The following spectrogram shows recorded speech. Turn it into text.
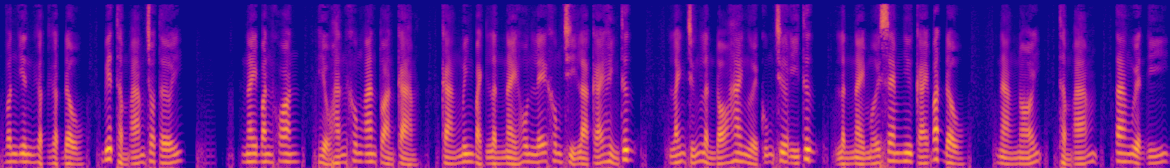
Vân Yên gật gật đầu, biết thẩm ám cho tới. Nay băn khoan, hiểu hắn không an toàn cảm, càng minh bạch lần này hôn lễ không chỉ là cái hình thức. Lánh chứng lần đó hai người cũng chưa ý thức, lần này mới xem như cái bắt đầu. Nàng nói, thẩm ám, ta nguyện ý.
